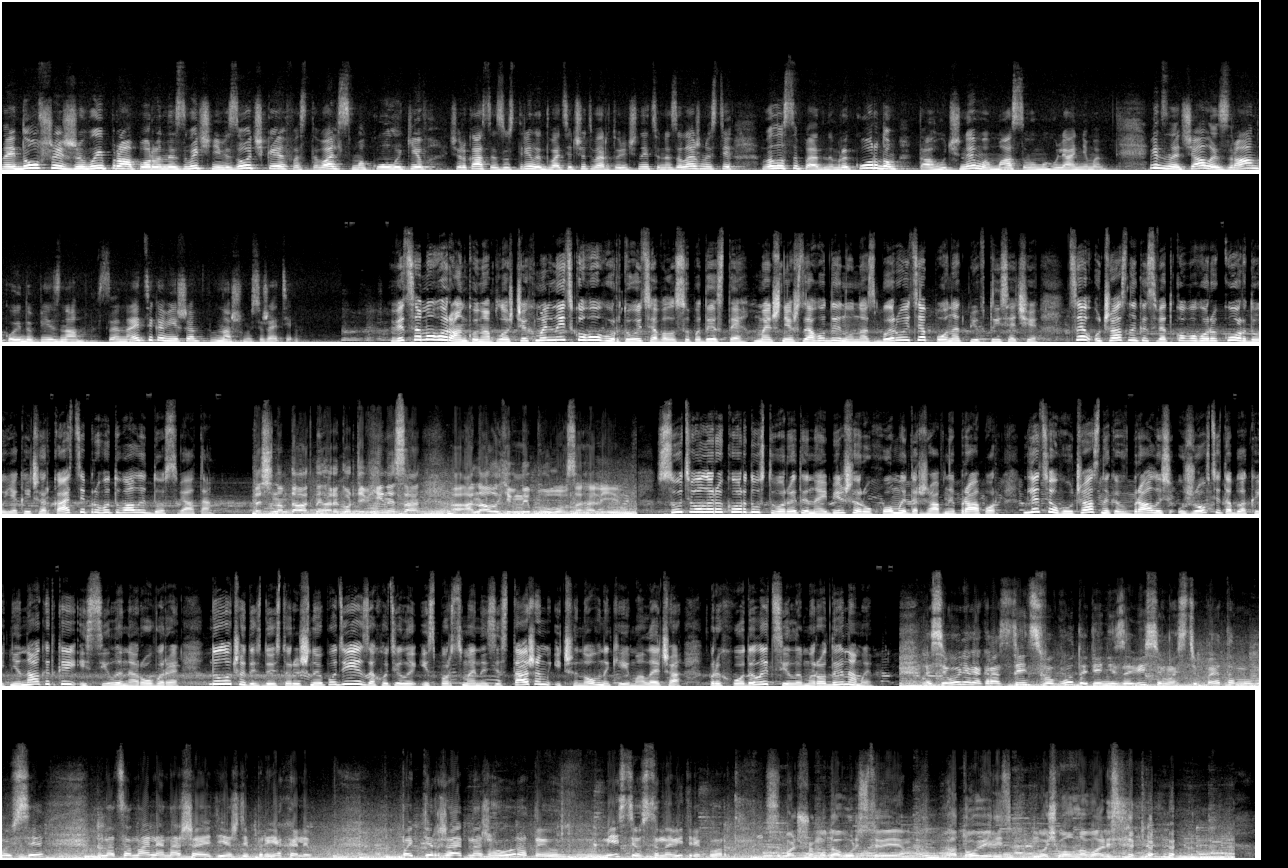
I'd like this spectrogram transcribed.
Найдовший живий прапор, незвичні візочки, фестиваль смаколиків. Черкаси зустріли 24-ту річницю незалежності велосипедним рекордом та гучними масовими гуляннями. Відзначали зранку і допізна. Все найцікавіше в нашому сюжеті. Від самого ранку на площі Хмельницького гуртуються велосипедисти. Менш ніж за годину назбирується понад півтисячі. Це учасники святкового рекорду, який черкасці приготували до свята. Те, що нам дала книга рекордів Гіннеса, а аналогів не було взагалі. Суть велорекорду – створити найбільш рухомий державний прапор. Для цього учасники вбрались у жовті та блакитні накидки і сіли на ровери. Долучитись до історичної події захотіли і спортсмени зі стажем, і чиновники, і малеча. Приходили цілими родинами. А Сегодня как раз День свободы, День независимости, поэтому мы все в национальной нашей одежде приехали поддержать наш город и вместе установить рекорд. С большим удовольствием готовились, ночь волновались.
